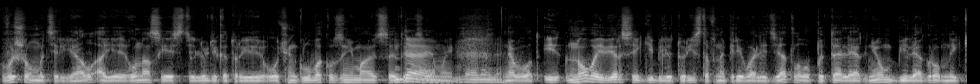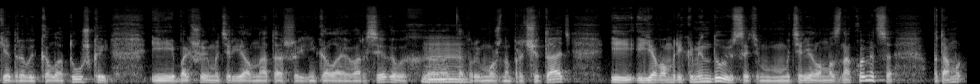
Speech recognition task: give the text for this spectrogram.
вышел материал, а я, у нас есть люди, которые очень глубоко занимаются этой да, темой. Да, да, да. Вот. И новая версия гибели туристов на перевале Дятлова пытали огнем, били огромной кедровой колотушкой. И большой материал Наташи и Николая Варсеговых, mm-hmm. который можно прочитать. И, и я вам рекомендую с этим материалом ознакомиться, потому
